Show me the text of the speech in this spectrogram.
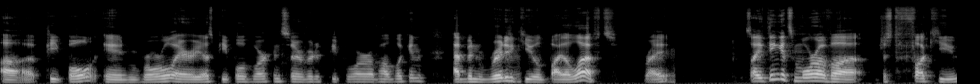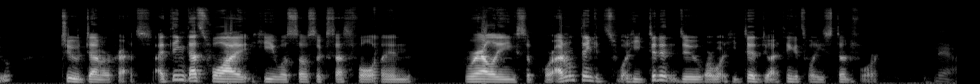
uh, people in rural areas, people who are conservative, people who are Republican, have been ridiculed by the left, right? So I think it's more of a just fuck you to Democrats. I think that's why he was so successful in rallying support. I don't think it's what he didn't do or what he did do. I think it's what he stood for. Yeah.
